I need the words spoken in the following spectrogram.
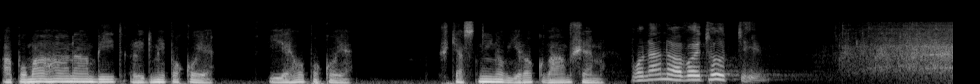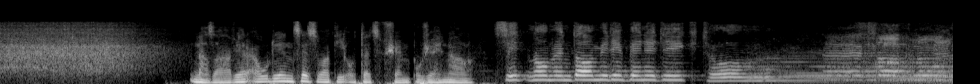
a pomáhá nám být lidmi pokoje, jeho pokoje. Šťastný nový rok vám všem. Buon anno a voi tutti. Na závěr audience svatý otec všem požehnal. Sit nomen Domini benedictum. Ex hoc nunc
